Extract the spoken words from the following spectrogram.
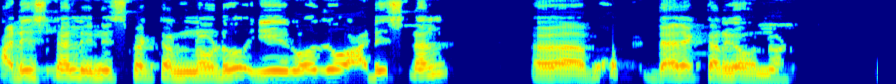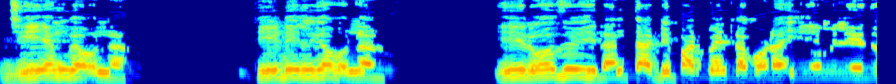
అడిషనల్ ఇన్స్పెక్టర్ ఉన్నోడు ఈరోజు అడిషనల్ డైరెక్టర్గా ఉన్నాడు. జిఎంగా ఉన్నారు టీడీలుగా ఉన్నారు ఈ రోజు ఇదంతా డిపార్ట్మెంట్లో కూడా ఏమి లేదు.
